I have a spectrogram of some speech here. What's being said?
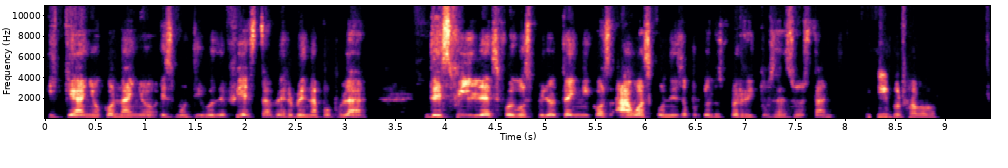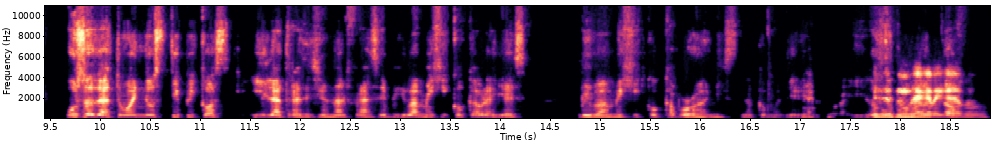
y que año con año es motivo de fiesta, verbena popular, desfiles, fuegos pirotécnicos, aguas con eso porque los perritos se asustan, Sí, por favor. uso de atuendos típicos y la tradicional frase Viva México, que ahora ya es Viva México cabrones, ¿no? Como dirían por ahí los de Es un Molotov, agregado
